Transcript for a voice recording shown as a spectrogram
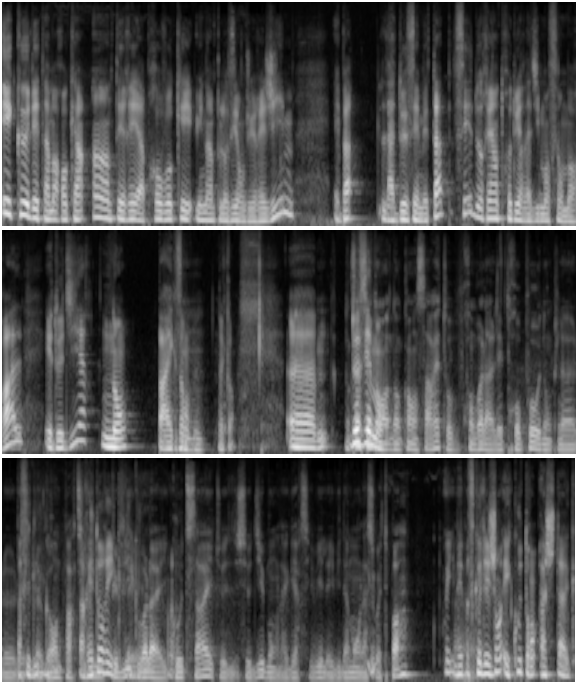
est que l'État marocain a intérêt à provoquer une implosion du régime, eh ben, la deuxième étape, c'est de réintroduire la dimension morale et de dire non, par exemple. Mhm. D'accord. Euh, deuxièmement, donc quand on s'arrête, on voilà les propos, donc la, le, ah, grande partie du public, voilà, écoute ça et se dit bon, la guerre civile, évidemment, on la souhaite pas. Oui, mais parce que les gens écoutent en hashtag.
